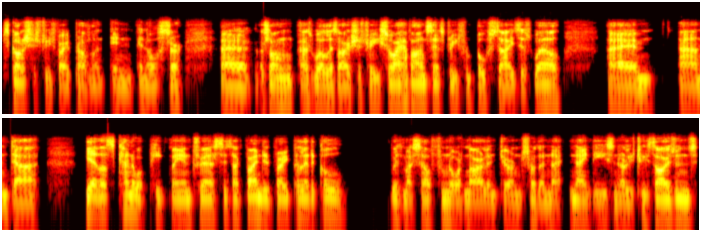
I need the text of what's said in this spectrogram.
Scottish history is very prevalent in in Ulster, uh, as long as well as Irish history. So I have ancestry from both sides as well, um, and uh, yeah, that's kind of what piqued my interest. Is I find it very political with myself from Northern Ireland during sort of the nineties and early two thousands,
